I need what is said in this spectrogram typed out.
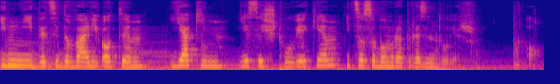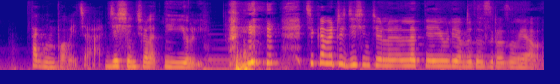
inni decydowali o tym, jakim jesteś człowiekiem i co sobą reprezentujesz. O, tak bym powiedziała. Dziesięcioletniej Julii. Ciekawe, czy dziesięcioletnia Julia by to zrozumiała.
